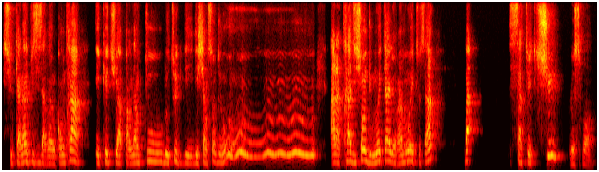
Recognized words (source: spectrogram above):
sur Canal, puis ils avaient un contrat et que tu as pendant tout le truc des, chansons de à la tradition du Muay Thai, le rameau et tout ça, bah, ça te tue le sport.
